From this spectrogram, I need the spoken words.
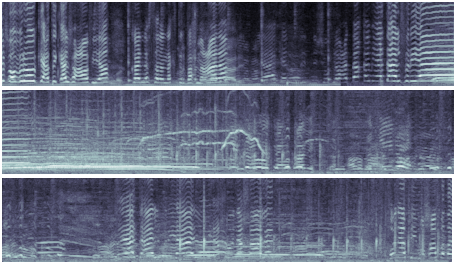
ألف مبروك يعطيك ألف عافية. كان نفسنا أنك تربح معانا. لكن نزيد نشوف لو عاد باقي مئة ألف ريال. مئة ألف ريال من أخونا خالد. هنا في محافظة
